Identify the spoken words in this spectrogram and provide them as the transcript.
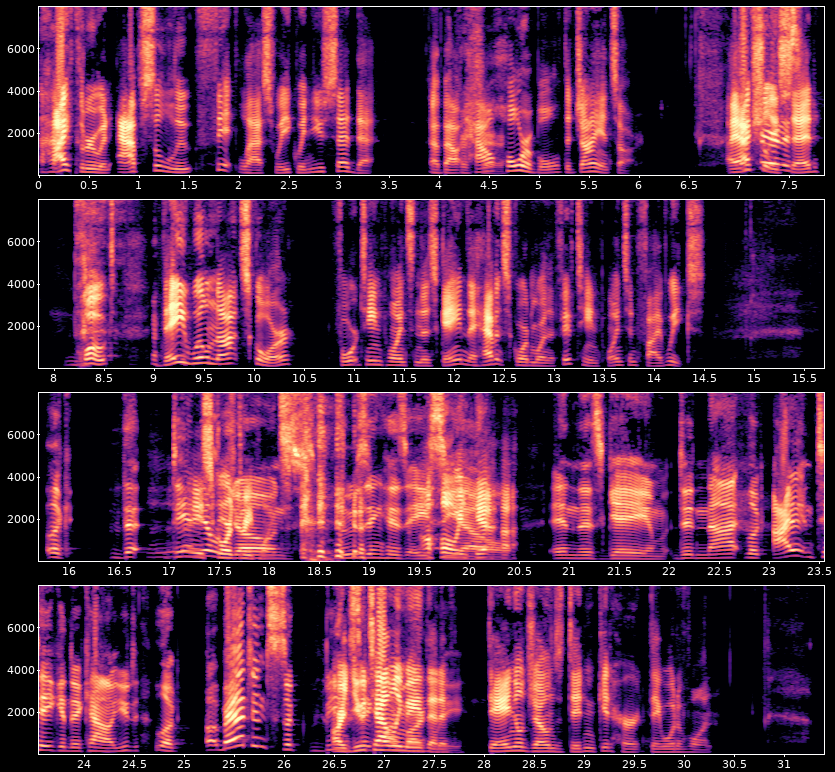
I threw an absolute fit last week when you said that about how sure. horrible the Giants are. I actually fairness- said, quote, they will not score 14 points in this game. They haven't scored more than 15 points in five weeks. Look, the Daniel scored three Jones points. losing his ACL Oh, yeah. in this game did not look. I didn't take into account. You look. Imagine being Are you Saquon telling me that if Daniel Jones didn't get hurt, they would have won?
